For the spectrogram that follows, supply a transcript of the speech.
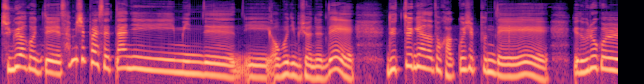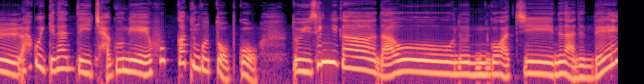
중요한 건 이제 38세 따님 있는 이 어머님이셨는데 늦둥이 하나 더 갖고 싶은데 노력을 하고 있긴 한데 이 자궁에 혹 같은 것도 없고 또 이 생리가 나오는 것 같지는 않은데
